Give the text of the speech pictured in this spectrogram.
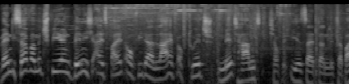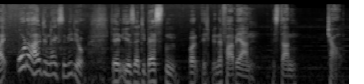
Wenn die Server mitspielen, bin ich alsbald auch wieder live auf Twitch mit Hand. Ich hoffe, ihr seid dann mit dabei oder halt im nächsten Video, denn ihr seid die Besten und ich bin der Fabian. Bis dann. Ciao.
